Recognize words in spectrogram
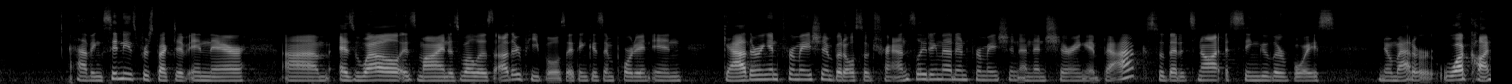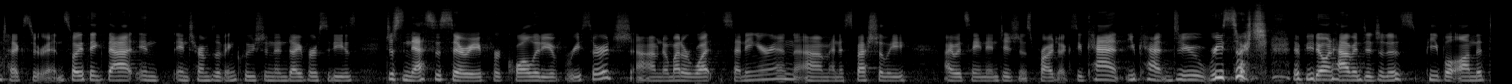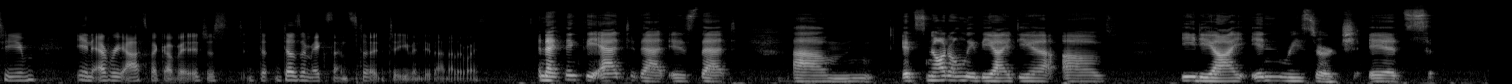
having Sydney's perspective in there, um, as well as mine, as well as other people's, I think is important in gathering information, but also translating that information and then sharing it back so that it's not a singular voice no matter what context you're in. So I think that in, in terms of inclusion and diversity is just necessary for quality of research, um, no matter what setting you're in, um, and especially I would say in indigenous projects. You can't you can't do research if you don't have indigenous people on the team in every aspect of it. It just d- doesn't make sense to, to even do that otherwise. And I think the add to that is that um, it's not only the idea of EDI in research, it's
